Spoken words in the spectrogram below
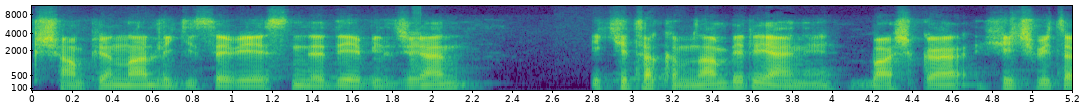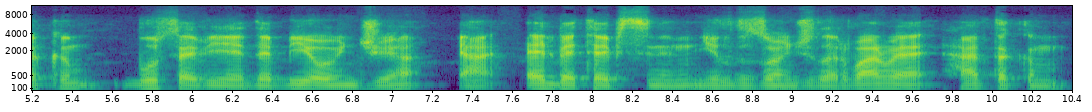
Şampiyonlar Ligi seviyesinde diyebileceğin iki takımdan biri yani. Başka hiçbir takım bu seviyede bir oyuncuya yani elbette hepsinin yıldız oyuncuları var ve her takım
